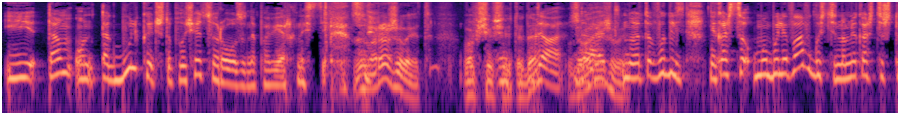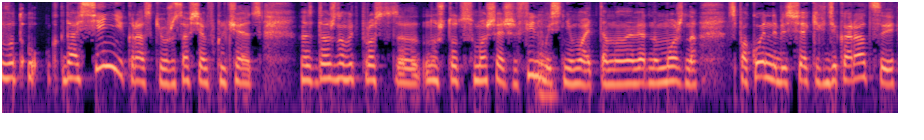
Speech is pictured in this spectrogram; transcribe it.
и там он так булькает, что получаются розы на поверхности. Завораживает вообще все это, да? Да, да, это, но это выглядит... Мне кажется, мы были в августе, но мне кажется, что вот когда осенние краски уже совсем включаются, это должно быть просто ну, что-то сумасшедшее. Фильмы mm. снимать там, наверное, можно спокойно, без всяких декораций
